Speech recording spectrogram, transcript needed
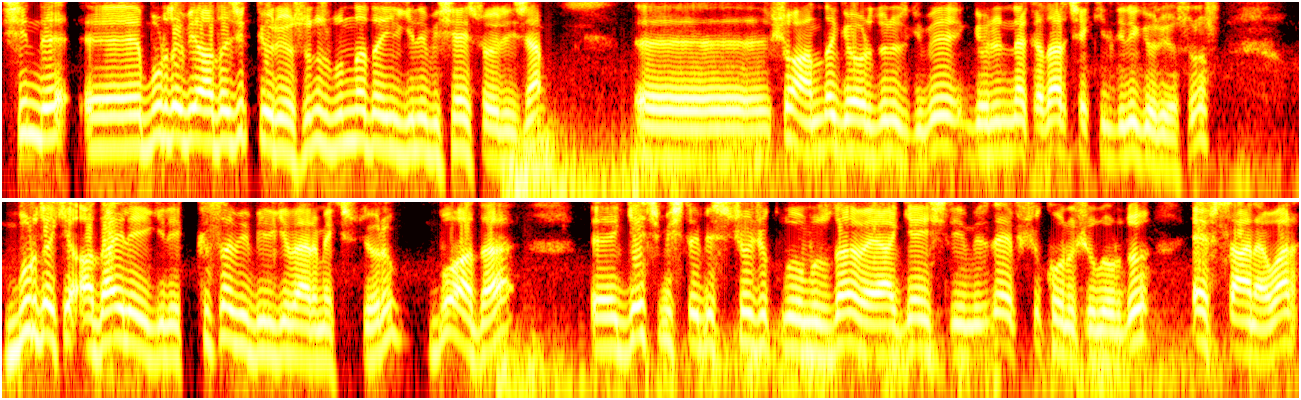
Şimdi e, burada bir adacık görüyorsunuz. Bununla da ilgili bir şey söyleyeceğim. E, şu anda gördüğünüz gibi gölün ne kadar çekildiğini görüyorsunuz. Buradaki adayla ilgili kısa bir bilgi vermek istiyorum. Bu ada e, geçmişte biz çocukluğumuzda veya gençliğimizde hep şu konuşulurdu. Efsane var.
